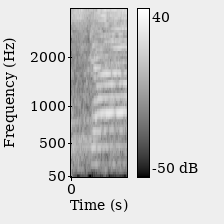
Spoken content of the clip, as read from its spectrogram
sky.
